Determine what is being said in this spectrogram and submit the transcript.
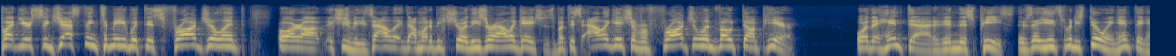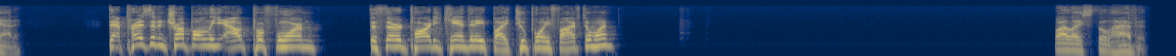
But you're suggesting to me with this fraudulent, or uh, excuse me, these alle- I want to be sure these are allegations, but this allegation of a fraudulent vote dump here, or the hint at it in this piece, there's a, that's what he's doing, hinting at it, that President Trump only outperformed the third party candidate by 2.5 to 1? While I still have it,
